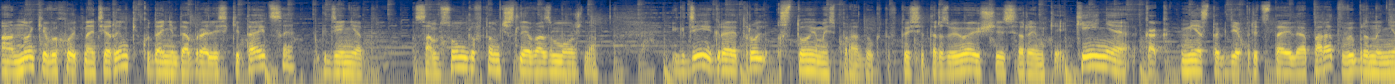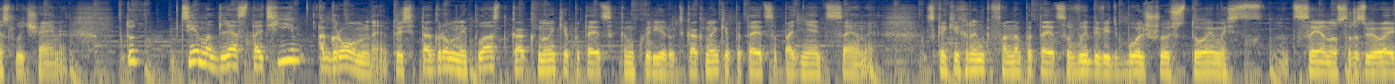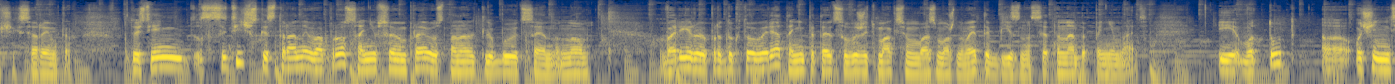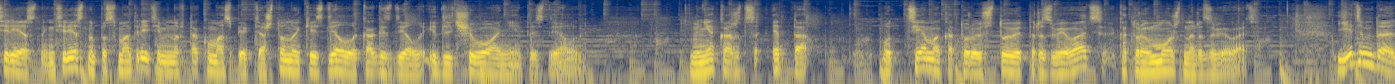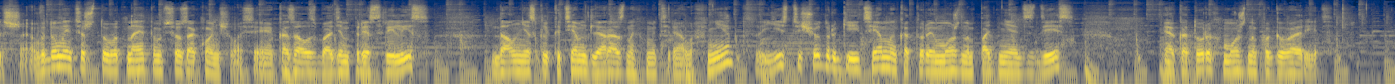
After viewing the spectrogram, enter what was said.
а, Nokia выходит на те рынки, куда не добрались китайцы, где нет Samsung в том числе возможно где играет роль стоимость продуктов. То есть это развивающиеся рынки. Кения, как место, где представили аппарат, выбрано не случайно. Тут тема для статьи огромная. То есть это огромный пласт, как Nokia пытается конкурировать, как Nokia пытается поднять цены, с каких рынков она пытается выдавить большую стоимость, цену с развивающихся рынков. То есть я, с этической стороны вопроса они в своем праве устанавливают любую цену, но варьируя продуктовый ряд, они пытаются выжить максимум возможного. Это бизнес, это надо понимать. И вот тут э, очень интересно. Интересно посмотреть именно в таком аспекте, а что Nokia сделала, как сделала и для чего они это сделали. Мне кажется, это вот тема, которую стоит развивать, которую можно развивать. Едем дальше. Вы думаете, что вот на этом все закончилось? И, казалось бы, один пресс-релиз дал несколько тем для разных материалов. Нет, есть еще другие темы, которые можно поднять здесь и о которых можно поговорить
